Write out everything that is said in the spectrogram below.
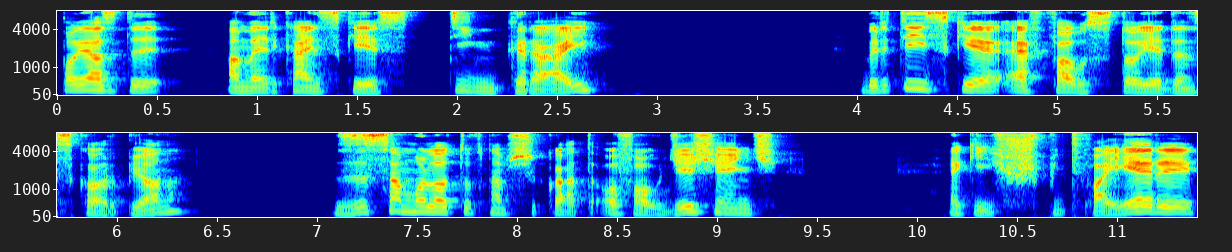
pojazdy amerykańskie Stingray, brytyjskie FV101 Scorpion, z samolotów na przykład OV10, jakieś Spitfire'y,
